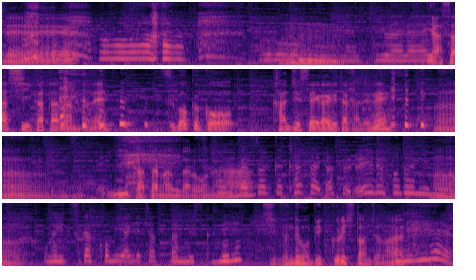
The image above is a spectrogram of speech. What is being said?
う。ねえ。うん。優しい方なんだね。すごくこう感受性が豊かでね。うんいい方なんだろうそっかなそっか肩が震えるほどにうもん。おえつが込み上げちゃったんですかね。自分でもびっくりしたんじゃない、ね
